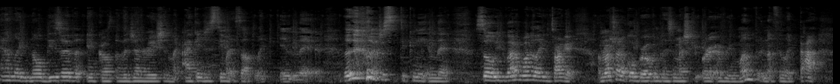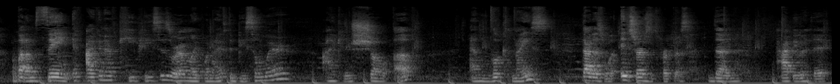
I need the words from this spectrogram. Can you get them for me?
and I'm like, no, these are the it girls of the generation. Like I can just see myself like in there. just stick me in there. So you gotta walk it like you talk it. I'm not trying to go broke and place a Meshki order every month or nothing like that. But I'm saying if I can have key pieces where I'm like, when I have to be somewhere, I can show up and look nice. That is what, it serves its purpose. Done. Happy with it.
